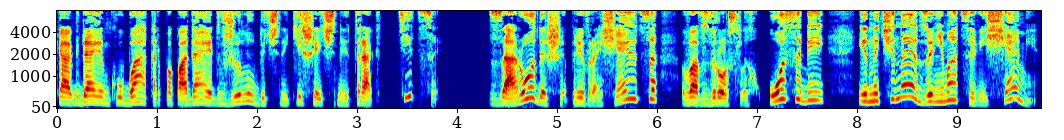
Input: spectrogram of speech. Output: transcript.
когда инкубатор попадает в желудочно-кишечный тракт птицы, зародыши превращаются во взрослых особей и начинают заниматься вещами,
